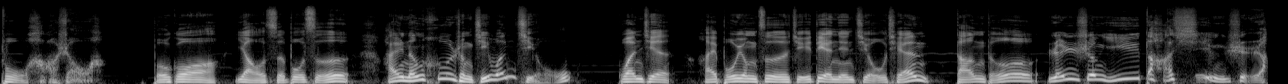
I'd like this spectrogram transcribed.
不好受啊！不过要死不死，还能喝上几碗酒，关键还不用自己惦念酒钱，当得人生一大幸事啊！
